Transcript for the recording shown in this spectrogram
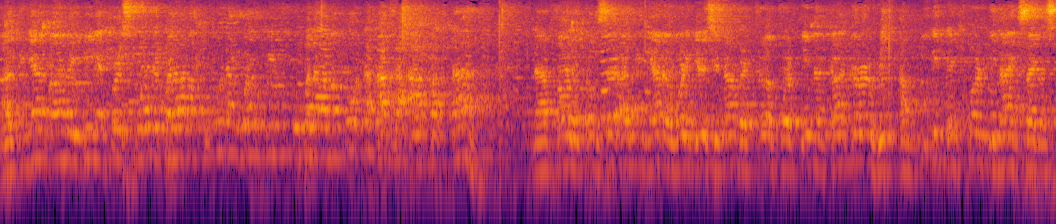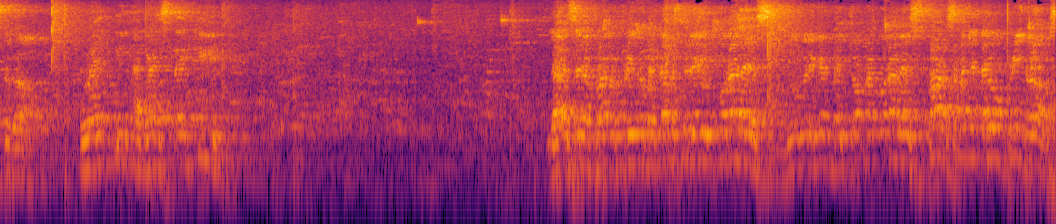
Alvinyana, mga kaibigan, first quarter pa lamang unang walang minuto pa lamang po, nakakaapat na. Na foul itong Sir Alvinyana, red jersey number 12 for Team ng Conqueror with a minute and 49 seconds to go. 20 against 19. Dahil sa front free by 38 Morales, lubrican by Jomar Morales para sa kanyang dalawang free throws.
